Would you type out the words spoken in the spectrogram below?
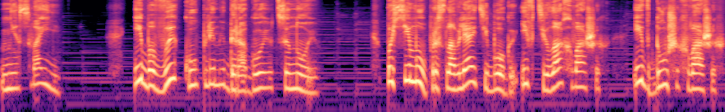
не свои, ибо вы куплены дорогою ценою. Посему прославляйте Бога и в телах ваших, и в душах ваших,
